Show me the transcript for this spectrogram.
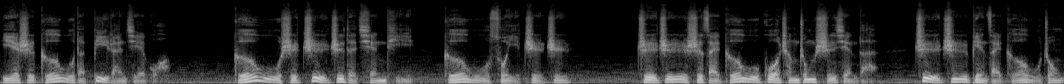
也是格物的必然结果。格物是致知的前提，格物所以致知，致知是在格物过程中实现的，致知便在格物中。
